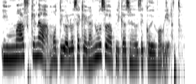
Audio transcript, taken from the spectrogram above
y más que nada motivarlos a que hagan uso de aplicaciones de código abierto.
